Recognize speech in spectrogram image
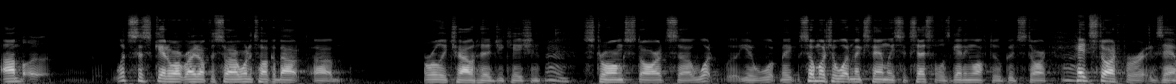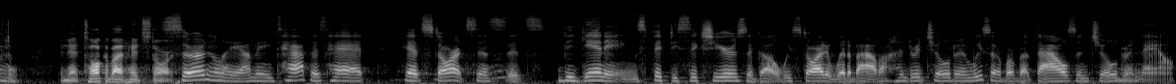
Um, let's just get right off the start. I want to talk about um, early childhood education, mm. strong starts. Uh, what you know, what make, so much of what makes families successful is getting off to a good start. Mm. Head Start, for example. Mm. Annette, talk about Head Start. Certainly. I mean, TAP has had Head Start since its beginnings 56 years ago. We started with about 100 children. We serve over 1,000 children mm. now.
